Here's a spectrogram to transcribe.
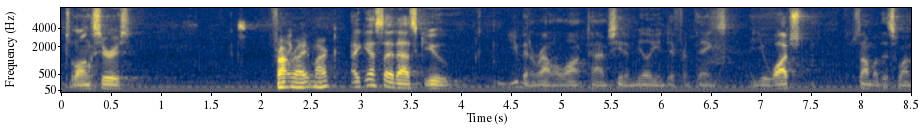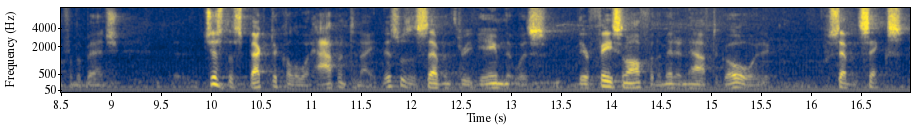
It's a long series. Front right, Mark. I guess I'd ask you. You've been around a long time, seen a million different things and you watched some of this one from the bench. Just the spectacle of what happened tonight. This was a 7 3 game that was, they're facing off with a minute and a half to go, and 7 6.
